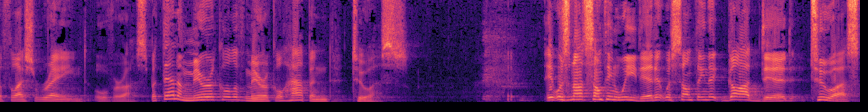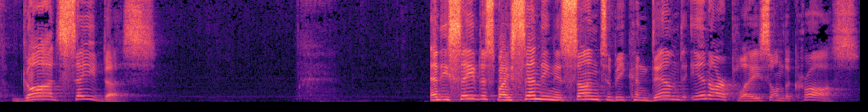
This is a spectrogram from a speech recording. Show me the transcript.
the flesh reigned over us. But then a miracle of miracle happened to us. It was not something we did, it was something that God did to us. God saved us. And He saved us by sending His Son to be condemned in our place on the cross,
